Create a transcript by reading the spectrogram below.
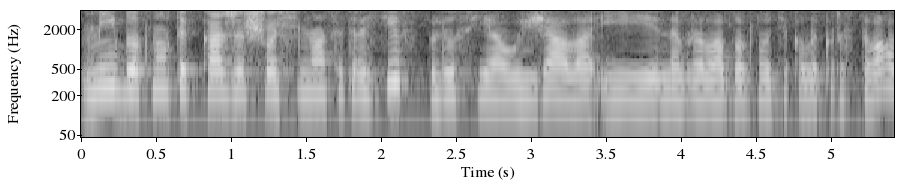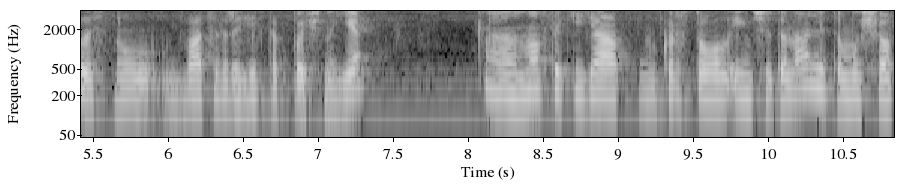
Мій блокнотик каже, що 17 разів, плюс я уїжджала і не брала блокнотик, але користувалась. Ну, 20 разів так точно є. Знов таки я використовувала інші тональні, тому що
